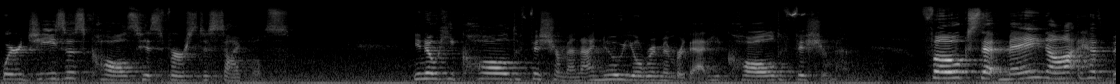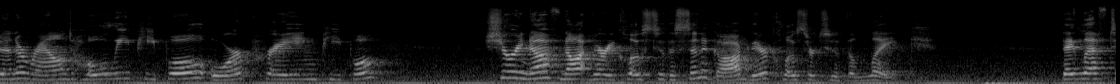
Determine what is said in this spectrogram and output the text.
where Jesus calls his first disciples. You know, he called fishermen. I know you'll remember that. He called fishermen. Folks that may not have been around holy people or praying people. Sure enough, not very close to the synagogue, they're closer to the lake. They left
